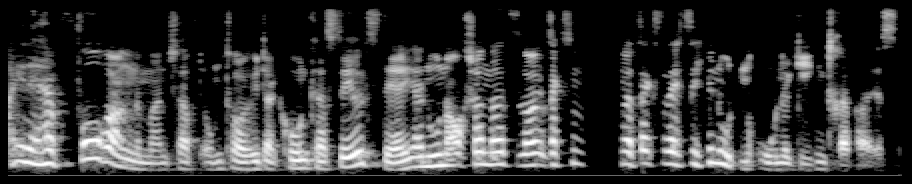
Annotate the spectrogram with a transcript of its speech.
Eine hervorragende Mannschaft um Torhüter Kohn Castells, der ja nun auch schon seit 666 Minuten ohne Gegentreffer ist.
